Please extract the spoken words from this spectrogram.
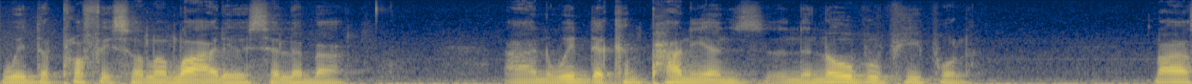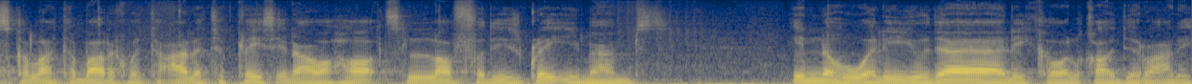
with the Prophet صلى الله عليه وسلم and with the companions and the noble people. And I ask Allah wa ta'ala to place in our hearts love for these great Imams. إنه ولي ذلك والقادر عليه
